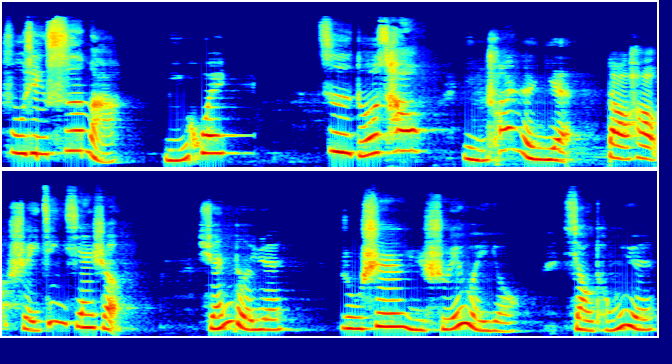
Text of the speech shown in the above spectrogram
父姓司马，名辉。”字德操，颍川人也，道号水镜先生。玄德曰：“汝师与谁为友？”小童曰：“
